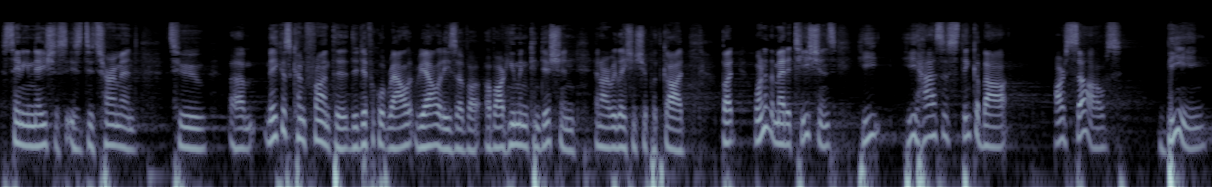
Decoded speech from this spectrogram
St. Ignatius is determined to um, make us confront the, the difficult realities of, uh, of our human condition and our relationship with God. But one of the meditations, he, he has us think about ourselves being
